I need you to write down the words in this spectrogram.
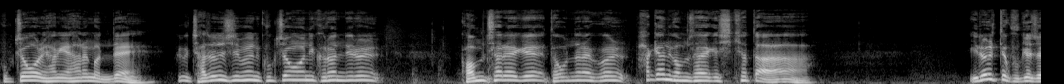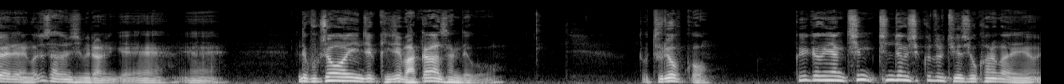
국정원을 향해 하는 건데 그리고 자존심은 국정원이 그런 일을 검찰에게 더군다나 그걸 파견 검사에게 시켰다. 이럴 때 구겨져야 되는 거죠 자존심이라는 게. 예. 근데 국정원이 이제 굉장히 막강한 상대고 또 두렵고 그러니까 그냥 친, 친정 식구들 뒤에서 욕하는 거 아니에요.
